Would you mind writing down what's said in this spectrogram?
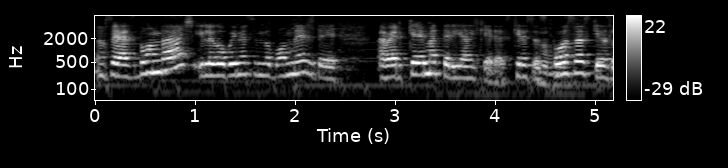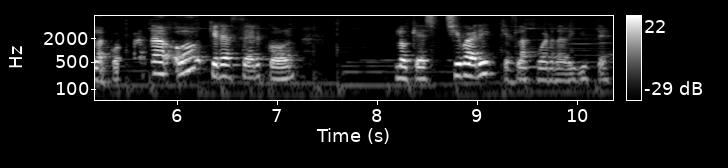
o sea, es bondage y luego viene siendo bondage de, a ver, ¿qué material quieres? ¿Quieres esposas? ¿Quieres la corbata? ¿O quieres hacer con lo que es Shibari, que es la cuerda de yute?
